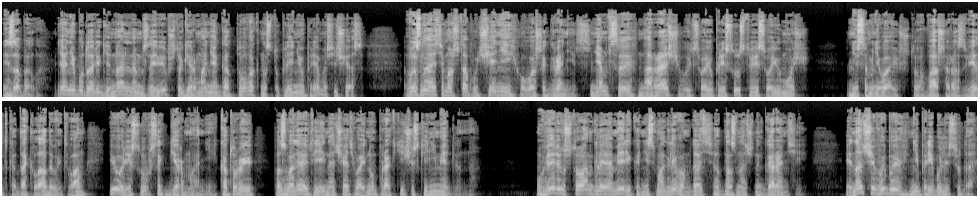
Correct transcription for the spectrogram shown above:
«Изабелла, я не буду оригинальным, заявив, что Германия готова к наступлению прямо сейчас. Вы знаете масштаб учений у ваших границ. Немцы наращивают свое присутствие и свою мощь. Не сомневаюсь, что ваша разведка докладывает вам и о ресурсах Германии, которые позволяют ей начать войну практически немедленно. Уверен, что Англия и Америка не смогли вам дать однозначных гарантий. Иначе вы бы не прибыли сюда.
